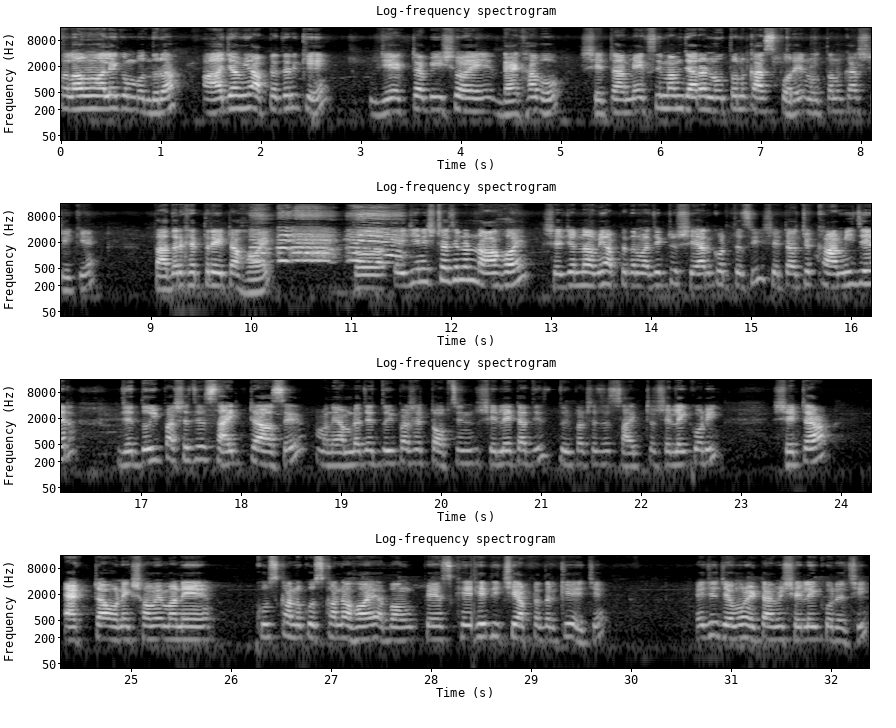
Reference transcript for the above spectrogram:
সালামু আলাইকুম বন্ধুরা। আজ আমি আপনাদেরকে যে একটা বিষয় দেখাবো, সেটা ম্যাক্সিমাম যারা নতুন কাজ করে, নতুন কাজ শিখে, তাদের ক্ষেত্রে এটা হয়। তো এই জিনিসটা যেন না হয় সেই জন্য আমি আপনাদের মাঝে একটু শেয়ার করতেছি। সেটা হচ্ছে কামিজের যে দুই পাশে যে সাইডটা আছে মানে আমরা যে দুই পাশে টপ সেলাইটা দিই, দুই পাশে যে সাইডটা সেলাই করি, সেটা একটা অনেক সময় মানে কুচকানো কুচকানো হয় এবং পেঁচ খেয়ে দিচ্ছি আপনাদেরকে এই যে। এই যে যেমন এটা আমি সেলাই করেছি,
